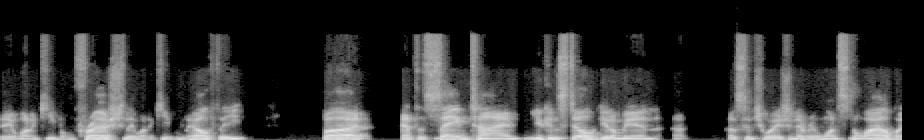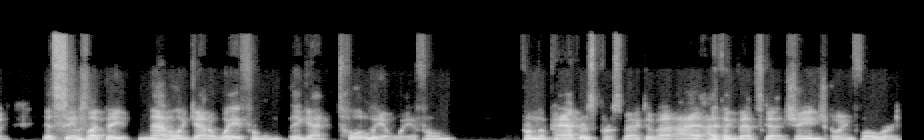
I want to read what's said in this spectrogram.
They want to keep him fresh. They want to keep him healthy. But at the same time, you can still get them in a, a, situation every once in a while, but it seems like they not only got away from them, they got totally away from them. From the Packers' perspective, I, I think that's got to change going forward.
